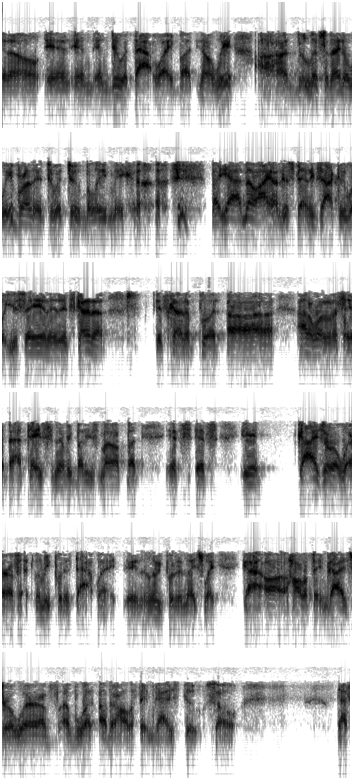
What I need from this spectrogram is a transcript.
you know, and and and do it that way. But you know, we uh, listen. I know we've run into it too. Believe me. but yeah, no, I understand exactly what you're saying, and it's kind of it's kind of put. uh I don't want to say a bad taste in everybody's mouth, but it's it's it. Guys are aware of it. Let me put it that way. Let me put it a nice way. Guy, uh, Hall of Fame guys are aware of of what other Hall of Fame guys do. So that's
